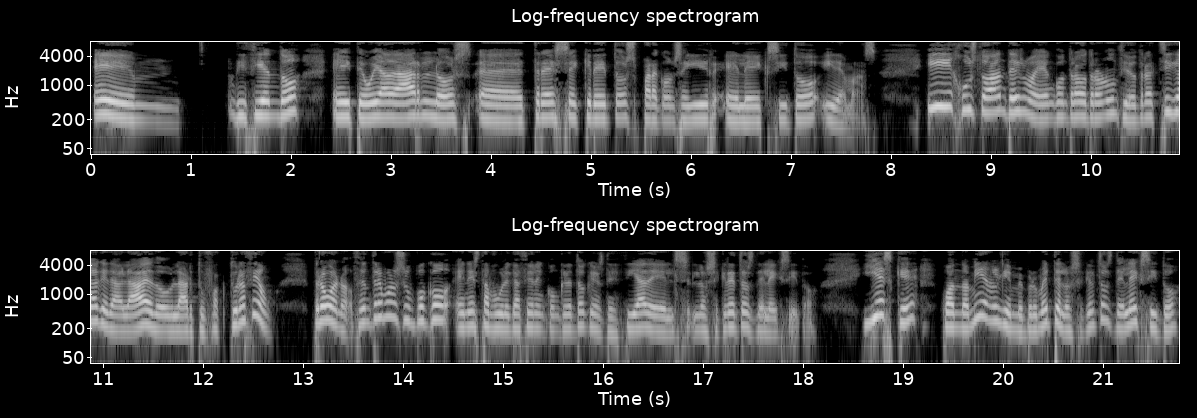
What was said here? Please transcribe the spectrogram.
em, diciendo eh, te voy a dar los eh, tres secretos para conseguir el éxito y demás. Y justo antes me había encontrado otro anuncio de otra chica que te hablaba de doblar tu facturación. Pero bueno, centrémonos un poco en esta publicación en concreto que os decía de los secretos del éxito. Y es que cuando a mí alguien me promete los secretos del éxito,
